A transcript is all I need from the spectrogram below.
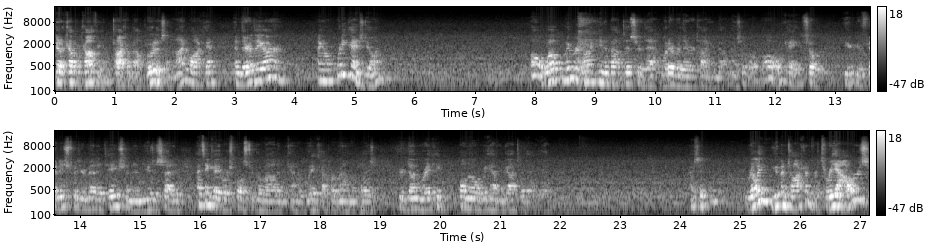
get a cup of coffee and talk about Buddhism. And I walk in, and there they are. I go, what are you guys doing? Oh, well, we were talking about this or that, whatever they were talking about. And I said, oh, oh okay, so you're, you're finished with your meditation and you decided, I think they were supposed to go out and kind of rake up around the place. You're done raking? Oh, no, we haven't got to that yet. I said, really? You've been talking for three hours?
